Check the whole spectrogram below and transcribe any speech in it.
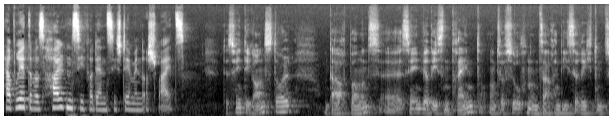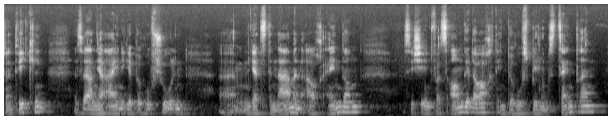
Herr Brieter, was halten Sie von dem System in der Schweiz? Das finde ich ganz toll. Und auch bei uns äh, sehen wir diesen Trend und versuchen uns auch in diese Richtung zu entwickeln. Es werden ja einige Berufsschulen ähm, jetzt den Namen auch ändern. Es ist jedenfalls angedacht in Berufsbildungszentren.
